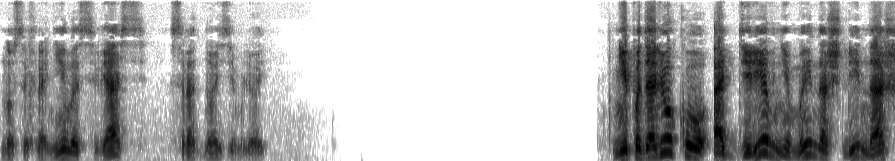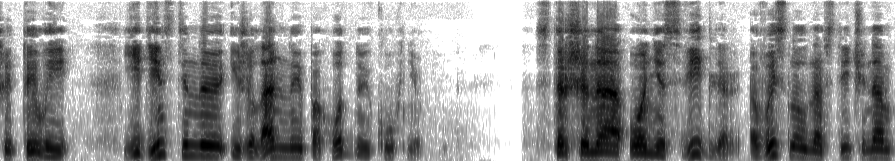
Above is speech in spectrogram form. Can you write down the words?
но сохранила связь с родной землей. Неподалеку от деревни мы нашли наши тылы, единственную и желанную походную кухню. Старшина Онес Видлер выслал навстречу нам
